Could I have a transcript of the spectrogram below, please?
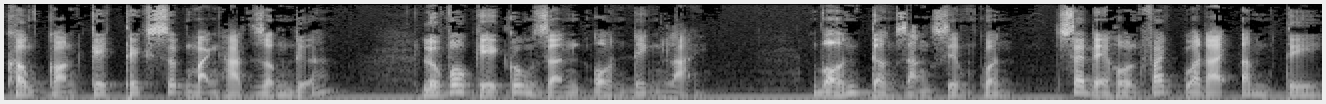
không còn kích thích sức mạnh hạt giống nữa. Lục vô kỳ cũng dần ổn định lại. Vốn tưởng rằng Diêm Quân Sẽ để hồn phách của đại âm ti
